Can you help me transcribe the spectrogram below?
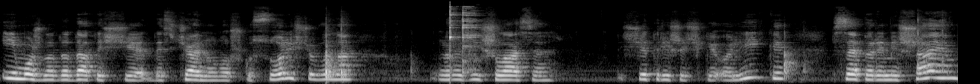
І можна додати ще десь чайну ложку солі, щоб вона розійшлася. Ще трішечки олійки. Все перемішаємо.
